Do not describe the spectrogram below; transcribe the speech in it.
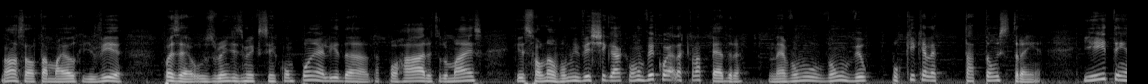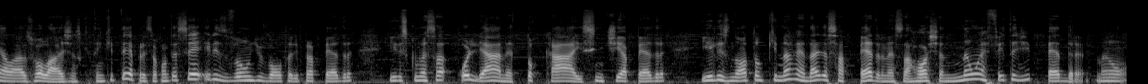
Nossa, ela tá maior do que devia. Pois é, os Rangers meio que se recompõem ali da, da porrada e tudo mais. E eles falam: não, vamos investigar, vamos ver qual é daquela pedra, né? Vamos, vamos ver por que, que ela tá tão estranha. E aí tem lá as rolagens que tem que ter para isso acontecer. Eles vão de volta ali para a pedra e eles começam a olhar, né, tocar e sentir a pedra. E eles notam que na verdade essa pedra, nessa rocha, não é feita de pedra, não.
